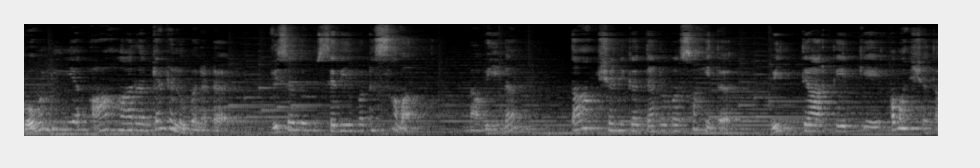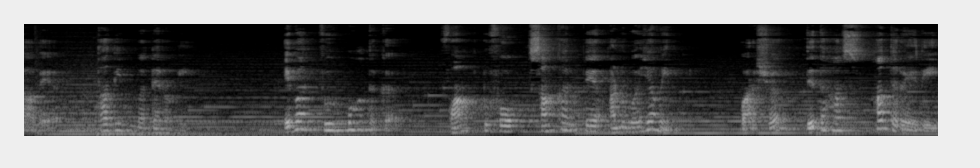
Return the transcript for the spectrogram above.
ගෝලීය ආහාර ගැටලුවලට විසඳුම් සෙවීමට සමත් නවීන තාක්ෂණික දැනුව සහිත විද්‍යාර්ථීන්ගේ අවශ්‍යතාවය තදින්ම දැනුනි. එවන් වූ මොහොතක ෆාක්ටුෆෝක් සංකල්පය අනුව යමින් වර්ෂ දෙදහස් හතරේදී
